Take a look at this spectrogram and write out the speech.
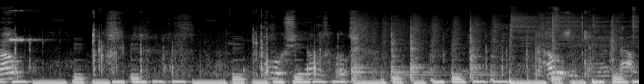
No. Oh shit, oh, that was close. That wasn't gonna that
